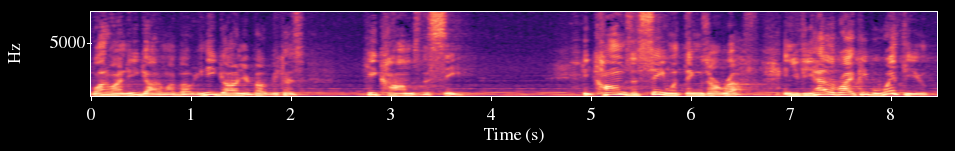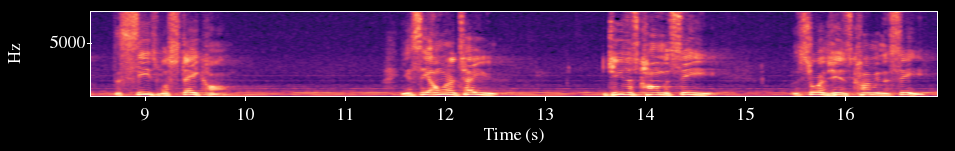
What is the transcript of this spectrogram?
Why do I need God on my boat? You need God on your boat because He calms the sea. He calms the sea when things are rough. And if you have the right people with you, the seas will stay calm. You see, I want to tell you, Jesus calmed the sea, the story of Jesus calming the sea,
